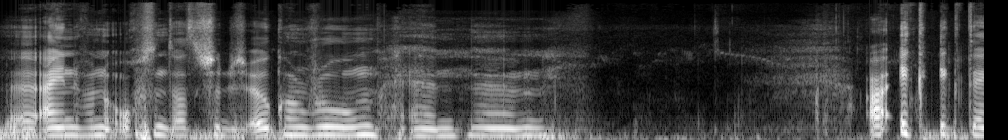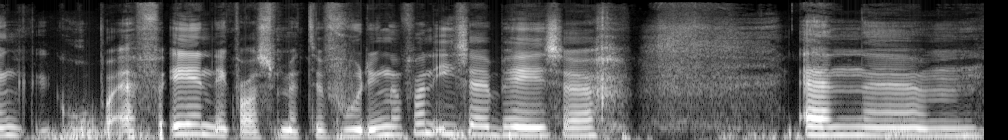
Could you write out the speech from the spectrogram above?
uh, einde van de ochtend, had ze dus ook een room. En um, ah, ik, ik denk, ik roep er even in. Ik was met de voedingen van Isa bezig. En um,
